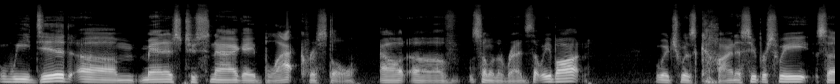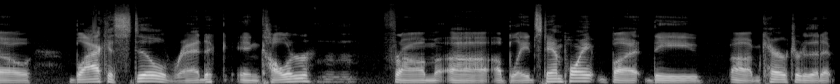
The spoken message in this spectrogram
We did um, manage to snag a black crystal out of some of the reds that we bought, which was kind of super sweet. So black is still red in color hmm from uh, a blade standpoint, but the um, character that it,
